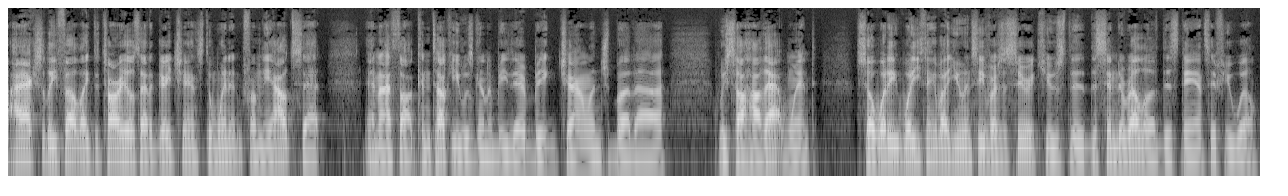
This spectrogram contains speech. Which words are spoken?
I actually felt like the Tar Heels had a great chance to win it from the outset, and I thought Kentucky was going to be their big challenge, but uh, we saw how that went. So, what do you, what do you think about UNC versus Syracuse, the the Cinderella of this dance, if you will?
